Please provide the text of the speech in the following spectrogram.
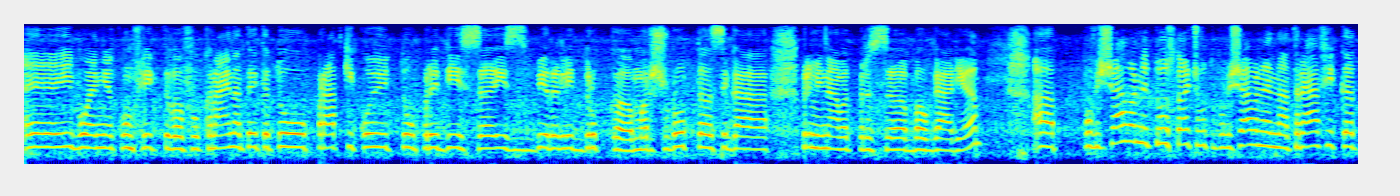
е и военния конфликт в Украина, тъй като пратки, които преди са избирали друг маршрут, сега преминават през България. Повишаването, устойчивото повишаване на трафикът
